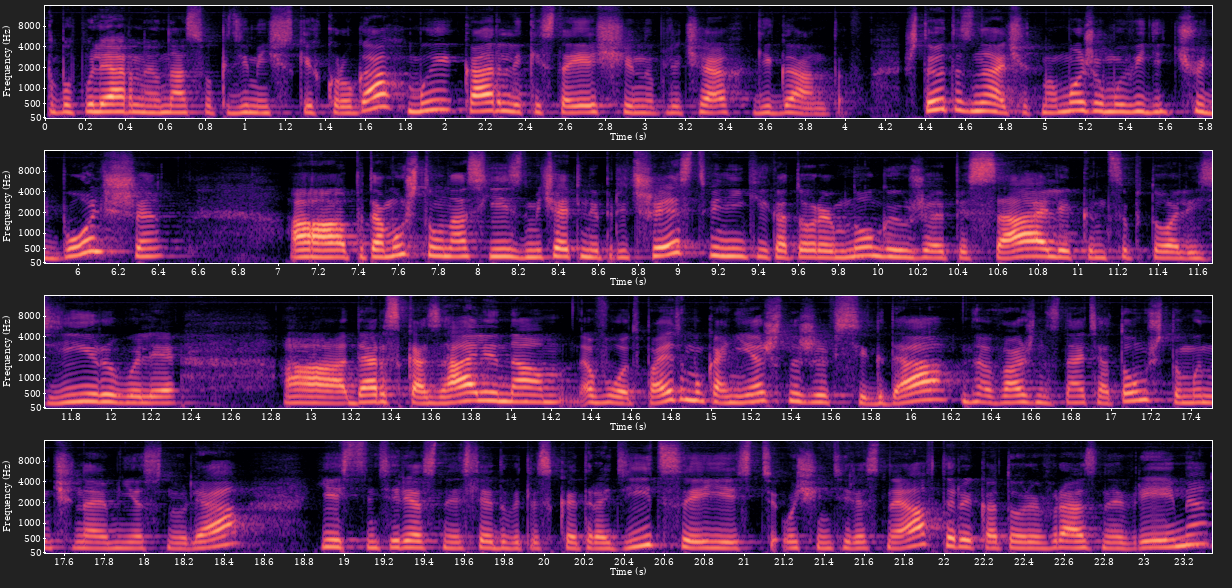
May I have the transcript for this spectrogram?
популярное у нас в академических кругах, мы карлики, стоящие на плечах гигантов. Что это значит? Мы можем увидеть чуть больше, а, потому что у нас есть замечательные предшественники, которые многое уже описали, концептуализировали, да, рассказали нам. Вот, поэтому, конечно же, всегда важно знать о том, что мы начинаем не с нуля. Есть интересная исследовательская традиция, есть очень интересные авторы, которые в разное время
